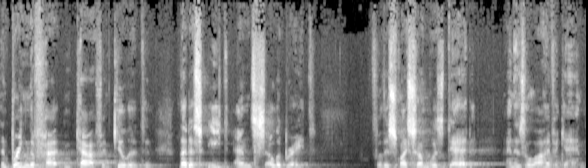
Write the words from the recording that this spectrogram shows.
and bring the fattened calf and kill it, and let us eat and celebrate. For this my son was dead and is alive again.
